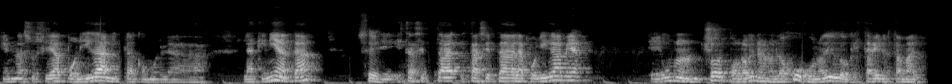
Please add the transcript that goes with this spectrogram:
en una sociedad poligámica como la, la keniata, eh, está, aceptada, está aceptada la poligamia. Eh, uno, yo por lo menos no lo juzgo, no digo que está bien o está mal.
